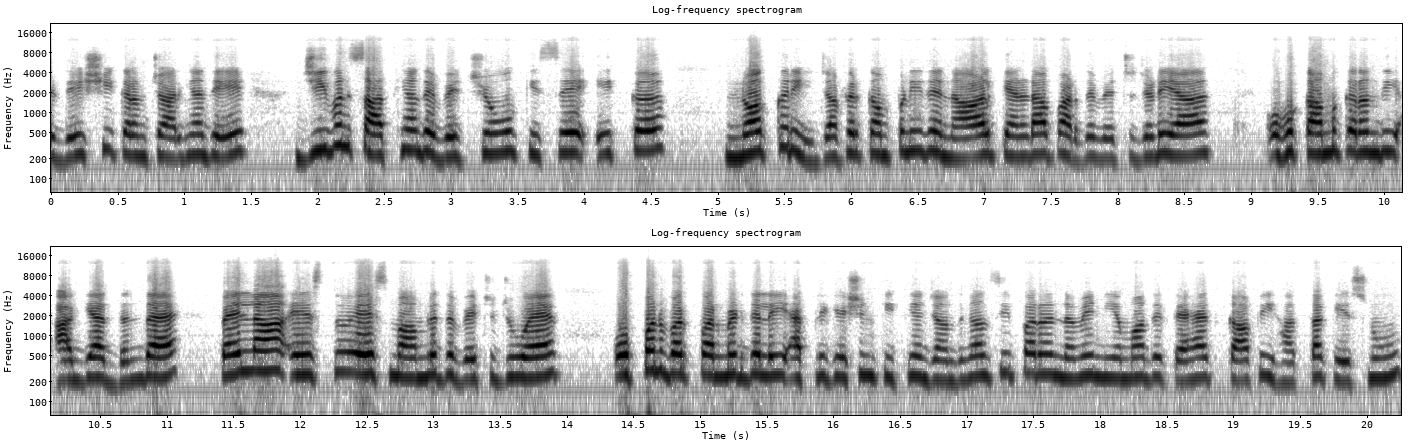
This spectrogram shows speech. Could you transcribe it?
ਵਿਦੇਸ਼ੀ ਕਰਮਚਾਰੀਆਂ ਦੇ ਜੀਵਨ ਸਾਥੀਆਂ ਦੇ ਵਿੱਚੋਂ ਕਿਸੇ ਇੱਕ ਨੌਕਰੀ ਜਾਂ ਫਿਰ ਕੰਪਨੀ ਦੇ ਨਾਲ ਕੈਨੇਡਾ ਭਰ ਦੇ ਵਿੱਚ ਜਿਹੜੇ ਆ, ਉਹ ਕੰਮ ਕਰਨ ਦੀ ਆਗਿਆ ਦਿੰਦਾ ਹੈ। ਪਹਿਲਾਂ ਇਸ ਤੋਂ ਇਸ ਮਾਮਲੇ ਦੇ ਵਿੱਚ ਜੋ ਹੈ ਓਪਨ ਵਰਕ ਪਰਮਿਟ ਦੇ ਲਈ ਐਪਲੀਕੇਸ਼ਨ ਕੀਤੀਆਂ ਜਾਂਦੀਆਂ ਸੀ, ਪਰ ਨਵੇਂ ਨਿਯਮਾਂ ਦੇ ਤਹਿਤ ਕਾਫੀ ਹੱਦ ਤੱਕ ਇਸ ਨੂੰ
